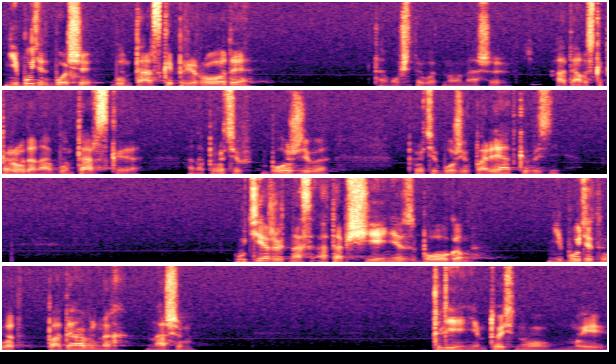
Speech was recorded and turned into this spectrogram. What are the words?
не будет больше бунтарской природы, потому что вот, ну, наша адамская природа, она бунтарская – она против Божьего, против Божьего порядка, удерживает нас от общения с Богом, не будет вот подавленных нашим тлением. То есть, ну, мы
